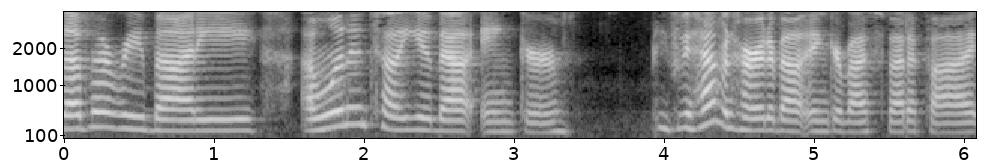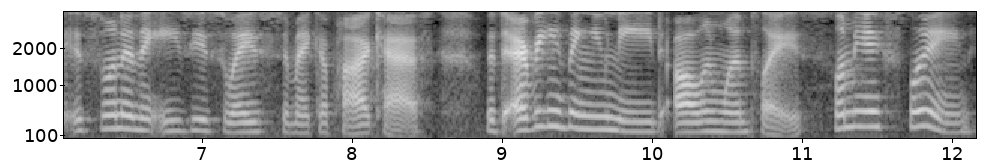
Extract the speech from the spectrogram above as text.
up, everybody? I want to tell you about Anchor. If you haven't heard about Anchor by Spotify, it's one of the easiest ways to make a podcast with everything you need all in one place. Let me explain.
